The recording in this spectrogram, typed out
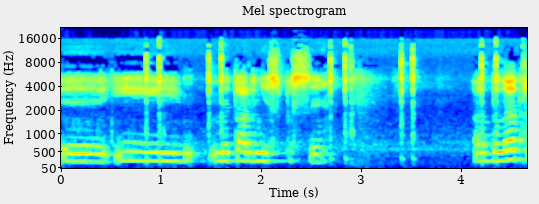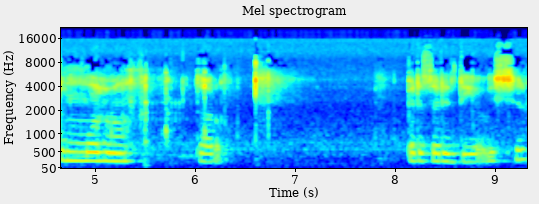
е, і метальні списи. Арбалетом можна так, перезарядилися.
